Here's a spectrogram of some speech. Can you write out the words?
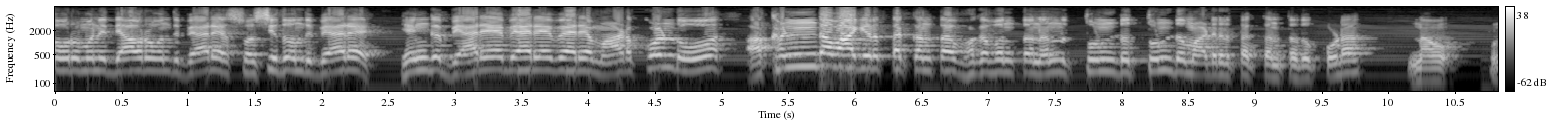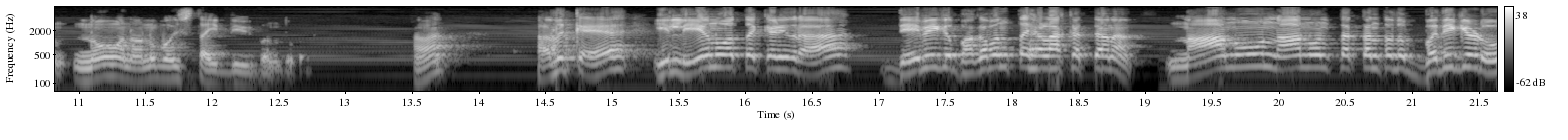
ತವ್ರ ಮನೆ ದೇವ್ರು ಒಂದು ಬೇರೆ, ಸೊಸಿದೊಂದು ಬೇರೆ, ಹೆಂಗ ಬ್ಯಾರೆ ಬ್ಯಾರೆ ಬ್ಯಾರೆ ಮಾಡಿಕೊಂಡು ಅಖಂಡವಾಗಿರ್ತಕ್ಕಂಥ ಭಗವಂತನನ್ನು ತುಂಡು ತುಂಡು ಮಾಡಿರ್ತಕ್ಕಂಥದ್ದು ಕೂಡ ನಾವು ನೋವನ್ನು ಅನುಭವಿಸ್ತಾ ಇದ್ದೀವಿ ಬಂದು ಹಾ ಅದಕ್ಕೆ ಇಲ್ಲಿ ಏನು ಅಂತ ಕೇಳಿದ್ರ, ದೇವಿಗೆ ಭಗವಂತ ಹೇಳಾಕತ್ತಾನ ನಾನು ನಾನು ಅಂತಕ್ಕಂಥದ್ದು ಬದಿಗಿಡು,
